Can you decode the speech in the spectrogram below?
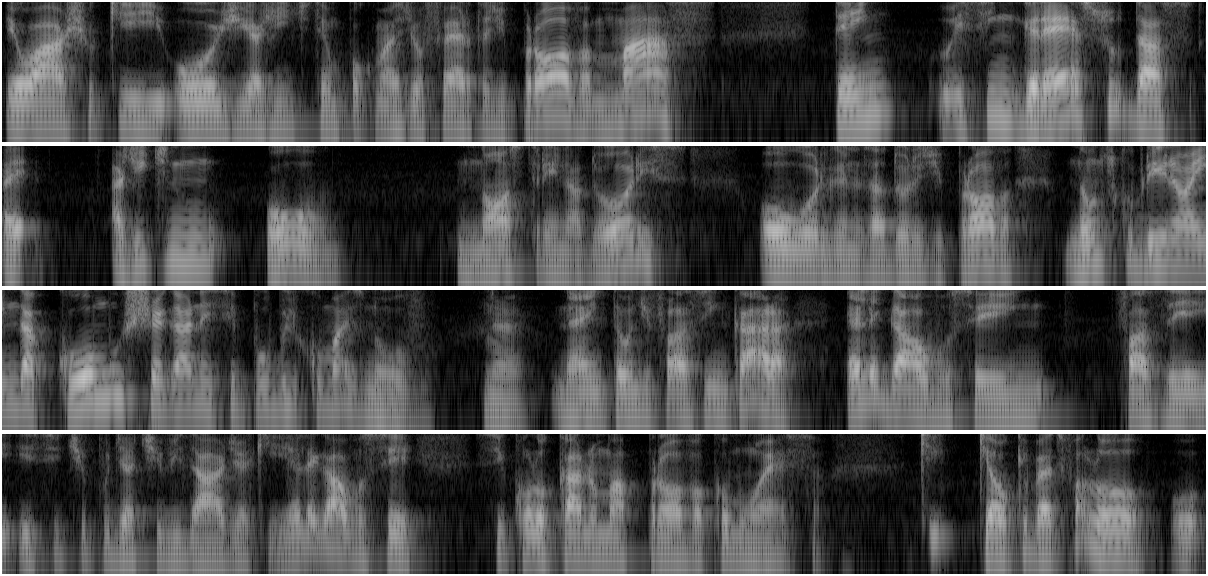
Eu acho que hoje a gente tem um pouco mais de oferta de prova, mas tem esse ingresso das. É, a gente não. Ou nós treinadores ou organizadores de prova não descobriram ainda como chegar nesse público mais novo. É. Né? Então, de falar assim, cara, é legal você fazer esse tipo de atividade aqui. É legal você se colocar numa prova como essa. Que, que é o que o Beto falou. O,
